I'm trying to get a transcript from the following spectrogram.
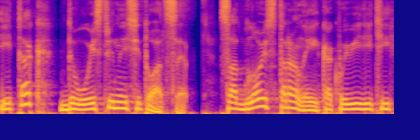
Итак, двойственная ситуация. С одной стороны, как вы видите,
